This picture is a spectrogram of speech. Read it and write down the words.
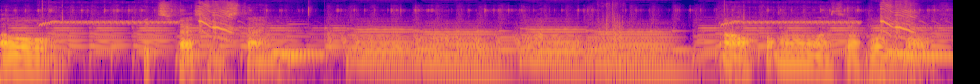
Oh, it's faster this time. Oh, come on, it's not one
